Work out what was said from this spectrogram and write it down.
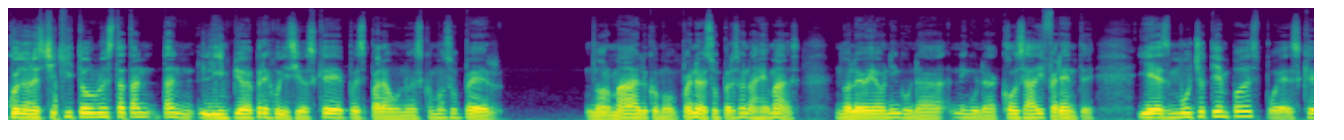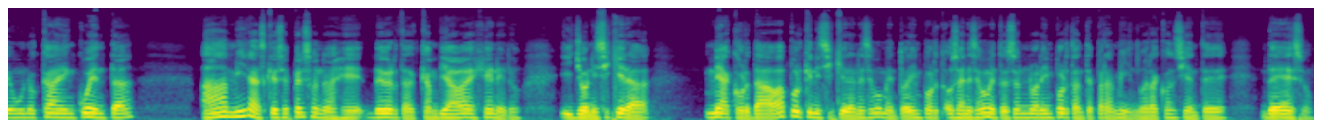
cuando uno es chiquito, uno está tan, tan limpio de prejuicios que pues para uno es como súper normal, como, bueno, es un personaje más, no le veo ninguna, ninguna cosa diferente. Y es mucho tiempo después que uno cae en cuenta, ah, mira, es que ese personaje de verdad cambiaba de género y yo ni siquiera me acordaba porque ni siquiera en ese momento era importante, o sea, en ese momento eso no era importante para mí, no era consciente de, de eso.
